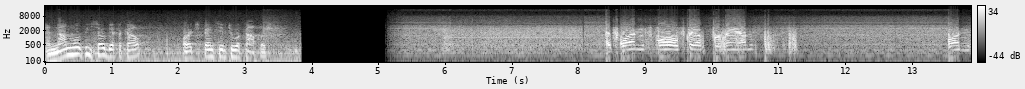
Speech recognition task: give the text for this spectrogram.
and none will be so difficult or expensive to accomplish. It's one small step for man, one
